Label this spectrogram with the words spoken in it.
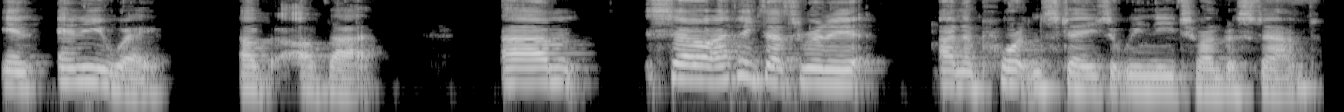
in any way of, of that. Um, so I think that's really an important stage that we need to understand.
